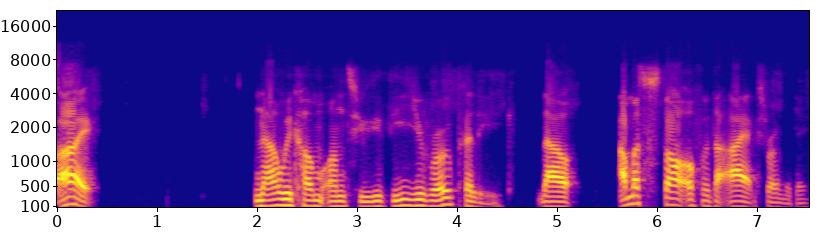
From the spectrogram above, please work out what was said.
right. Now we come on to the Europa League. Now I must start off with the Ajax Roma game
